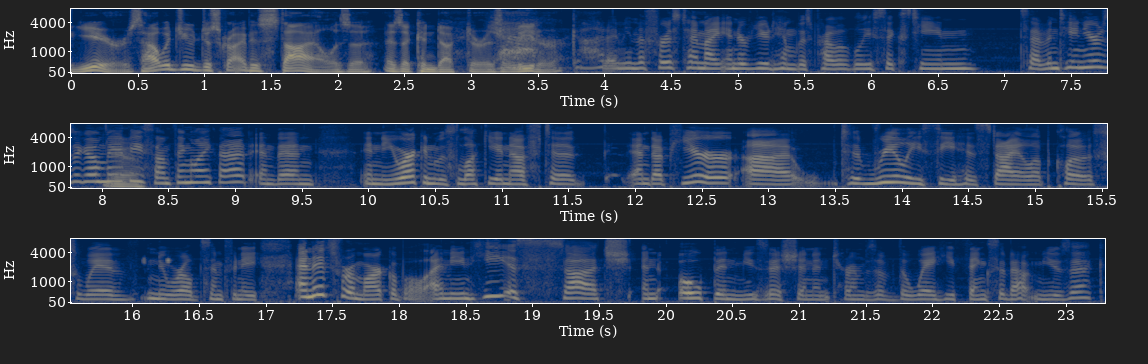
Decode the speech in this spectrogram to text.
years. How would you describe his style as a as a conductor, as a leader? God, I mean, the first time I interviewed him was probably 16, 17 years ago, maybe Yeah. something like that. And then in New York, and was lucky enough to end up here uh, to really see his style up close with New World Symphony. And it's remarkable. I mean, he is such an open musician in terms of the way he thinks about music.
